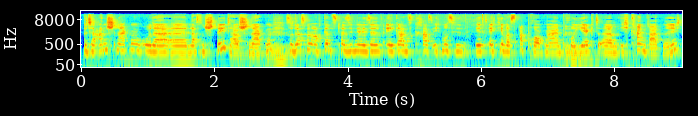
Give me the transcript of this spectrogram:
bitte anschnacken oder äh, lassen später schnacken, mhm. sodass man auch ganz klar signalisiert, ey, ganz krass, ich muss jetzt echt hier was abrocken, ein Projekt, ähm, ich kann gerade nicht.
